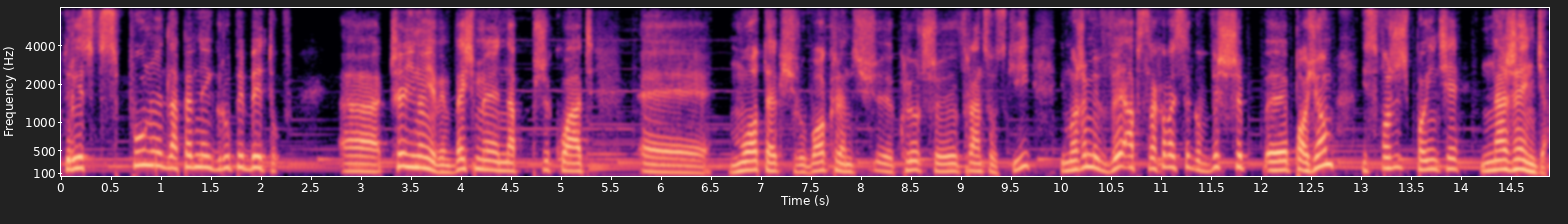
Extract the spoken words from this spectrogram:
który jest wspólny dla pewnej grupy bytów. Czyli, no nie wiem, weźmy na przykład młotek, śrubokręt, klucz francuski i możemy wyabstrahować z tego wyższy e, poziom i stworzyć pojęcie narzędzia.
